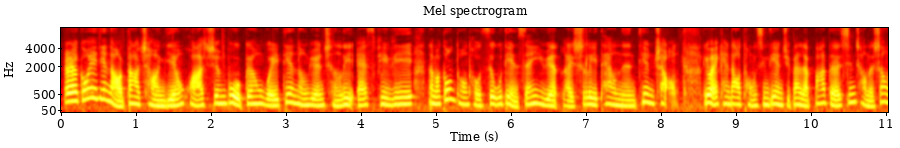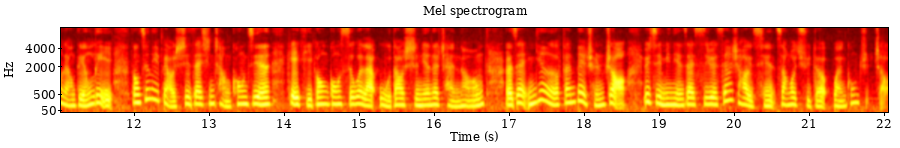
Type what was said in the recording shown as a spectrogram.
而工业电脑大厂研华宣布跟微电能源成立 SPV，那么共同投资五点三亿元来设立太阳能电厂。另外看到同心电举办了八德新厂的上梁典礼，总经理表示，在新厂空间可以提供公司未来五到十年的产能，而在营业额翻倍成长，预计明年在四月三十号以前将会取得完工执照。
